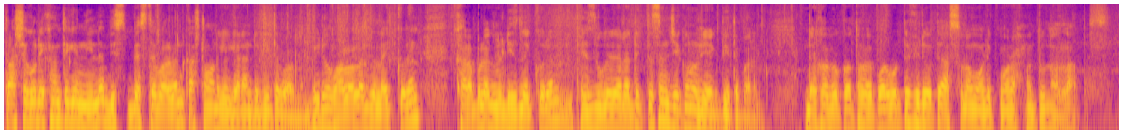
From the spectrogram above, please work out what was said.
তো আশা করি এখান থেকে নিলে বেচ- বেচতে পারবেন কাস্টমারকে গ্যারান্টি দিতে পারবেন। ভিডিও ভালো লাগলে লাইক করেন, খারাপ লাগলে ডিসলাইক করেন ফেসবুকে যারা দেখতেছেন যে কোনো রিয়াক্ট দিতে পারেন। দেখা হবে, কথা হবে পরবর্তী ভিডিওতে আসসালামু আলাইকুম রহমতুল্লাহ, আল্লাহ হাফেজ।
